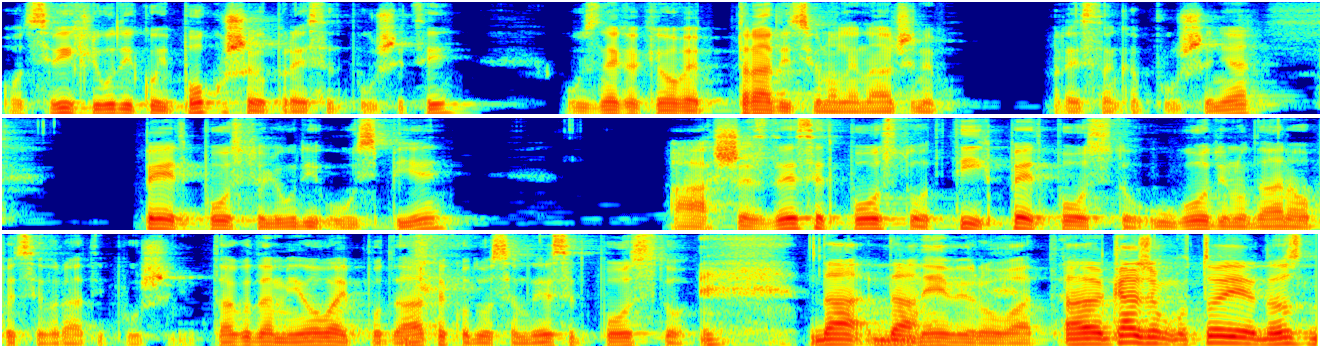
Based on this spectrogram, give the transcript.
od svih ljudi koji pokušaju prestati pušiti, uz nekakve ove tradicionalne načine prestanka pušenja, 5% ljudi uspije a 60% od tih 5% u godinu dana opet se vrati pušenju. Tako da mi je ovaj podatak od 80% da, da. nevjerovatan. A, kažem, to je dosta,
